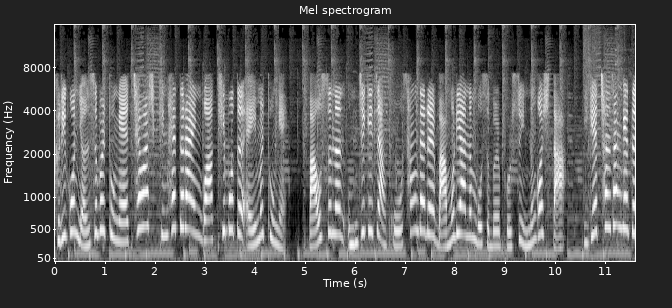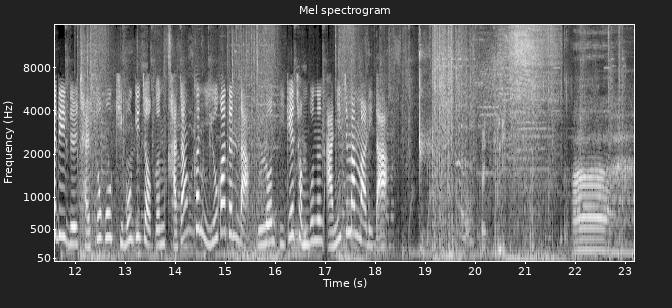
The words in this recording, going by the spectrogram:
그리곤 연습을 통해 체화시킨 헤드라인과 키보드 에임을 통해 마우스는 움직이지 않고 상대를 마무리하는 모습을 볼 수 있는 것이다. 이게 천상계들이 늘 잘 쏘고 기복이 적은 가장 큰 이유가 된다. 물론 이게 전부는 아니지만 말이다. 그래 아.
